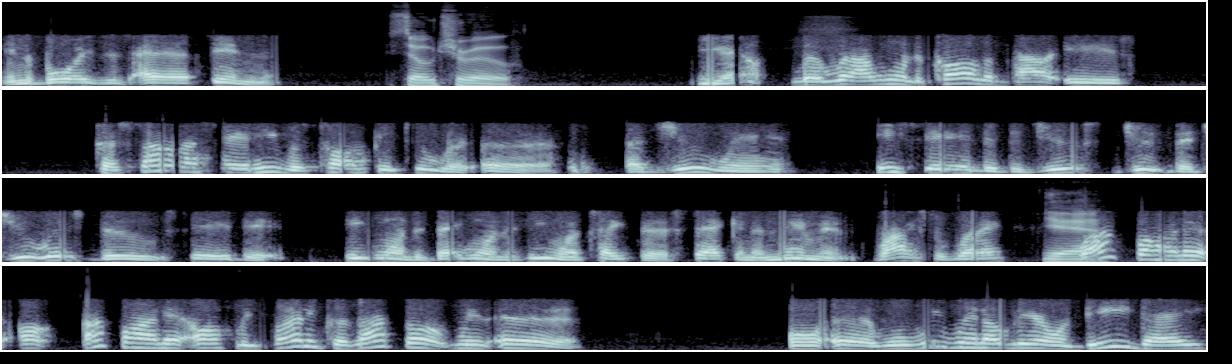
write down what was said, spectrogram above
and the boys is uh, feminine. So true. Yeah, but what I wanted to call about is Hassan said he was talking to a uh, a Jew and he said that the Jews, Jew, the Jewish dude said that he wanted they wanted he want to take the Second Amendment rights away. Yeah. Well, I find that I find that awfully funny because I thought when uh on uh when we went over there on D Day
